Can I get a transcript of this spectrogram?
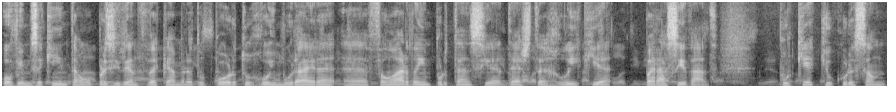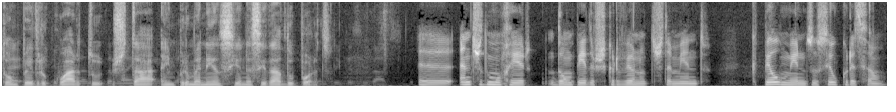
Ouvimos aqui então o presidente da Câmara do Porto, Rui Moreira, a falar da importância desta relíquia para a cidade. Por que é que o coração de Dom Pedro IV está em permanência na cidade do Porto? Uh, antes de morrer, Dom Pedro escreveu no testamento que pelo menos o seu coração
